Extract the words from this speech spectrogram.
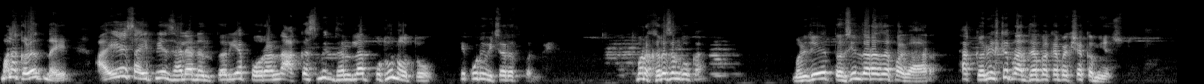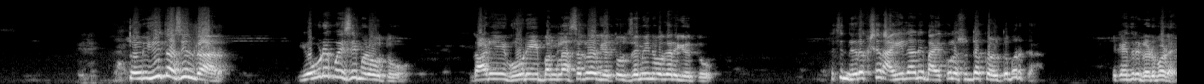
मला कळत नाही I S I P S झाल्यानंतर या पोरांना आकस्मिक धनलाभ कुठून होतो हे कोणी विचारत पण नाही. तुम्हाला खरं सांगू का? म्हणजे तहसीलदाराचा पगार हा कनिष्ठ प्राध्यापकापेक्षा कमी असतो. तरीही तहसीलदार एवढे पैसे मिळवतो गाडी घोडी बंगला सगळं घेतो जमीन वगैरे घेतो. त्याचे निरक्षर आईला आणि बायकोला सुद्धा कळतं बरं का. हे काहीतरी गडबड आहे.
